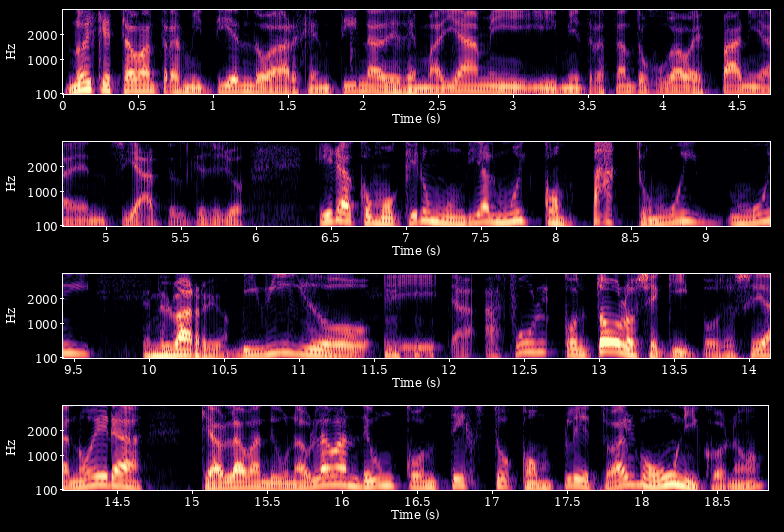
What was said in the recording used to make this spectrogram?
No es que estaban transmitiendo a Argentina desde Miami y mientras tanto jugaba España en Seattle, qué sé yo. Era como que era un mundial muy compacto, muy, muy En el barrio. vivido eh, a, a full con todos los equipos. O sea, no era que hablaban de uno, hablaban de un contexto completo, algo único, ¿no?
